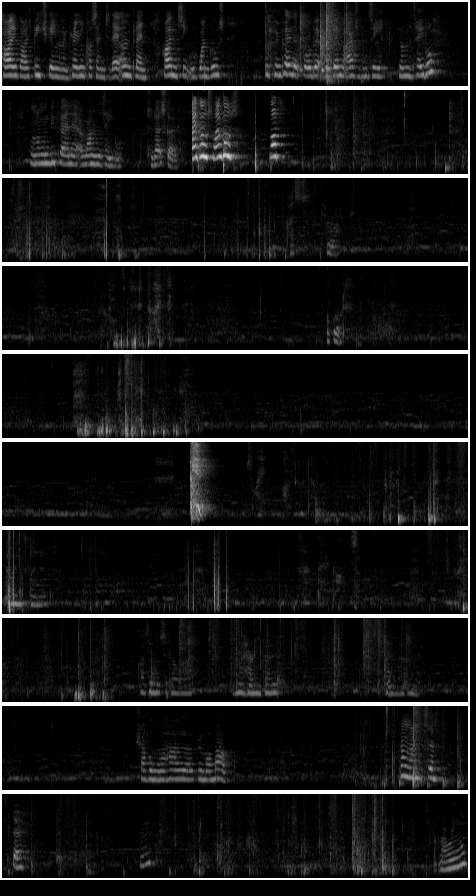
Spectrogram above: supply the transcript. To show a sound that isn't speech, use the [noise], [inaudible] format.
Hi guys, BG Gaming and Training Cost and today I'm playing hide and seek with Wangles. I've been playing it for a bit with him, as you can see on the table. And I'm going to be playing it around the table. So let's go. Wangles, Wangles! Mom! Oh he wants to go out. Uh, my Harry in there. Um, Shoving my hand over my mouth. Don't mind him. Go. Hmm? Put my ring on.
